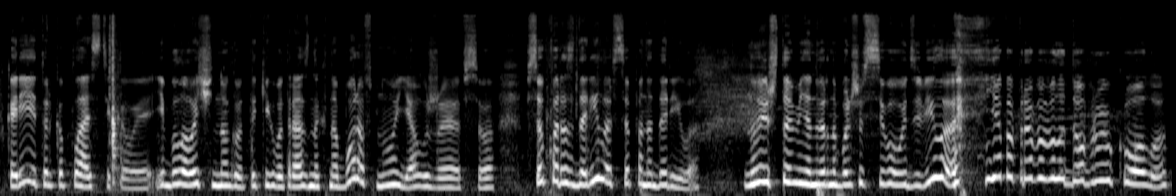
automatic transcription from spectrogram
В Корее только пластиковые. И было очень много вот таких вот разных наборов, но я уже все, все пораздарила, все понадарила. Ну и что меня, наверное, больше всего удивило, я попробовала добрую колу.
